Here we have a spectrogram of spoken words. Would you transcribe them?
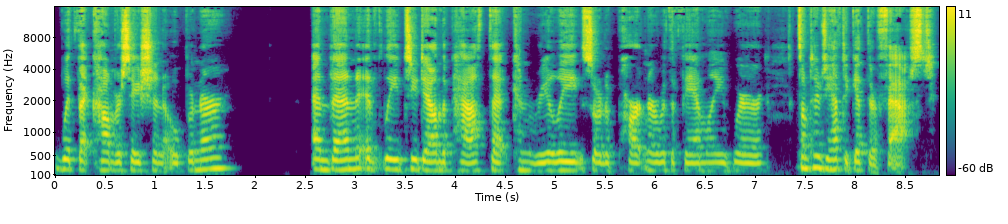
with that conversation opener. And then it leads you down the path that can really sort of partner with the family where sometimes you have to get there fast.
